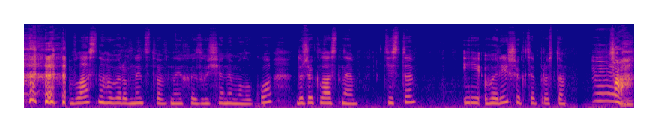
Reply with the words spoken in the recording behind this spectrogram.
Власного виробництва в них згущене молоко, дуже класне тісто і горішок це просто. муа!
